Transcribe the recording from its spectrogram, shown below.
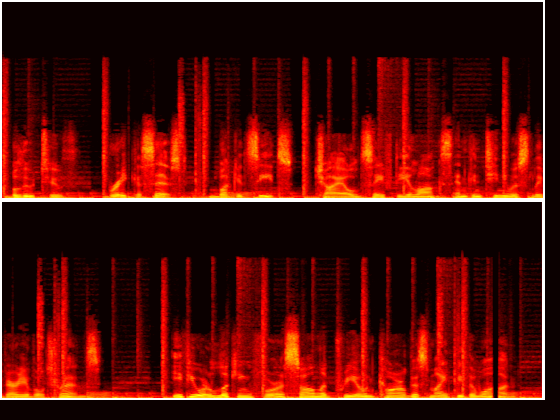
Bluetooth, brake assist, bucket seats, child safety locks and continuously variable trims. If you are looking for a solid pre-owned car this might be the one.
